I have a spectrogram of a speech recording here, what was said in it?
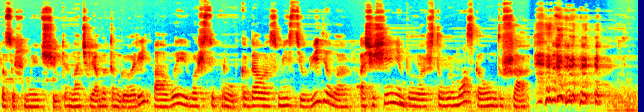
раз уж мы чуть-чуть начали об этом говорить. А вы и ваш супруг, когда вас вместе увидела, ощущение было, что вы мозг, а он душа.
